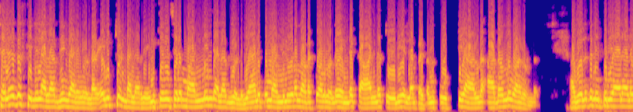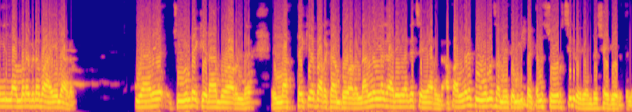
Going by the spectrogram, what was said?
ചിലരുടെ സ്കിന്നിൽ അലർജിയും കാര്യങ്ങളും ഉണ്ടാവും എനിക്കുണ്ട് അലർജി. എനിക്കെന്ന് വെച്ചാൽ മണ്ണിന്റെ അലർജി ഉണ്ട്. ഞാനിപ്പോ മണ്ണിലൂടെ നടക്കുകയാണെന്നുണ്ടെങ്കിൽ എന്റെ കാലിന്റെ തൊലിയെല്ലാം പെട്ടെന്ന് പൊട്ടി അടന്നു പോകാനുണ്ട്. അതുപോലെ തന്നെ ഇപ്പൊ ഞാനാണെങ്കിൽ നമ്മുടെ ഇവിടെ വയലാണ് ഞാൻ ചൂണ്ടൊക്കെ ഇടാൻ പോകാറുണ്ട് നത്തയ്ക്ക പറക്കാൻ പോകാറുണ്ട് അങ്ങനെയുള്ള കാര്യങ്ങളൊക്കെ ചെയ്യാറുണ്ട് അപ്പൊ അങ്ങനെ പോകുന്ന സമയത്ത് എനിക്ക് പെട്ടെന്ന് ചൊറിച്ചിൽ വരും എന്റെ ശരീരത്തിൽ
